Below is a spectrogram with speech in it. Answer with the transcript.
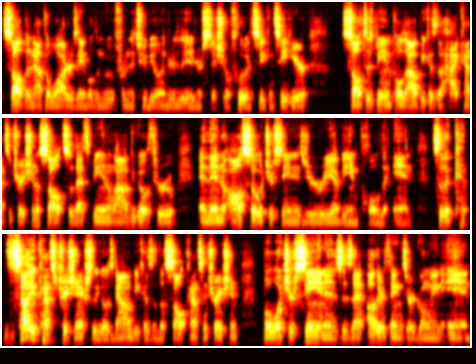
salt, but not the water is able to move from the tubule into the interstitial fluid. So you can see here, salt is being pulled out because of the high concentration of salt, so that's being allowed to go through. And then also what you're seeing is urea being pulled in. So the, the solute concentration actually goes down because of the salt concentration, but what you're seeing is is that other things are going in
